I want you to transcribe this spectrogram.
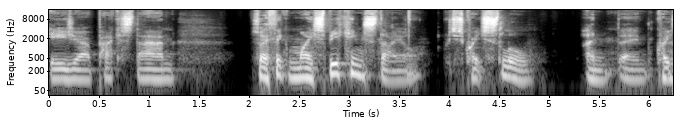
Asia, Pakistan. So I think my speaking style, which is quite slow and um, quite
